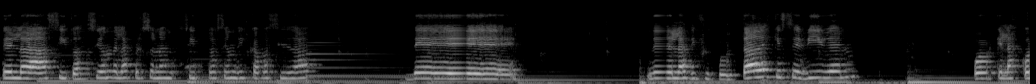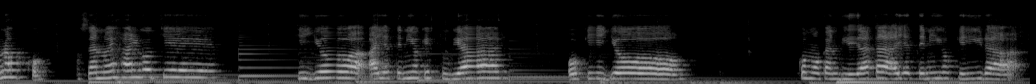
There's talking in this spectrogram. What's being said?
de la situación de las personas en situación de discapacidad, de, de las dificultades que se viven, porque las conozco. O sea, no es algo que, que yo haya tenido que estudiar o que yo como candidata haya tenido que ir a,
